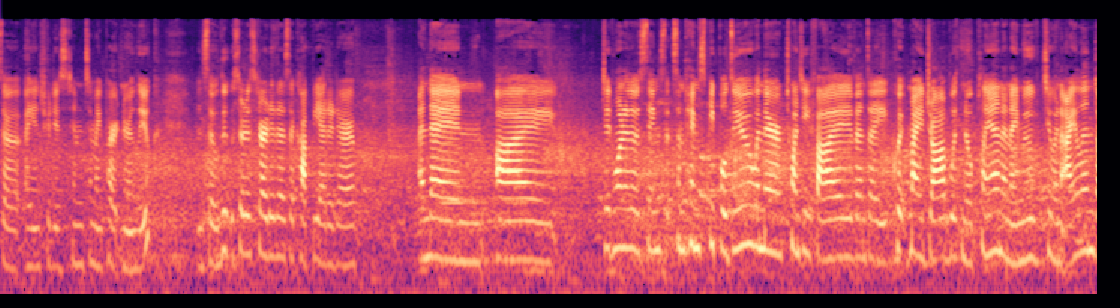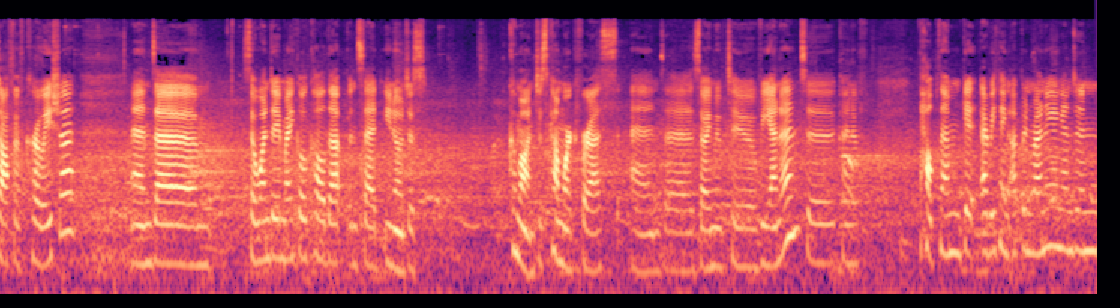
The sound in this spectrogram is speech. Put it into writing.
So I introduced him to my partner Luke, and so Luke sort of started as a copy editor, and then I did one of those things that sometimes people do when they're 25 and I quit my job with no plan and I moved to an island off of Croatia. And um, so one day Michael called up and said, you know, just come on, just come work for us. And uh, so I moved to Vienna to kind of help them get everything up and running and in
